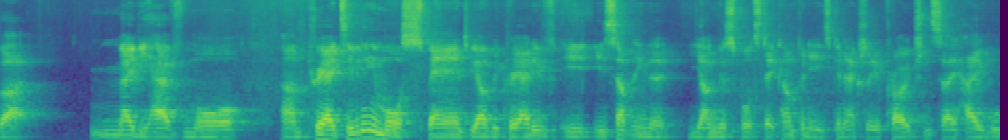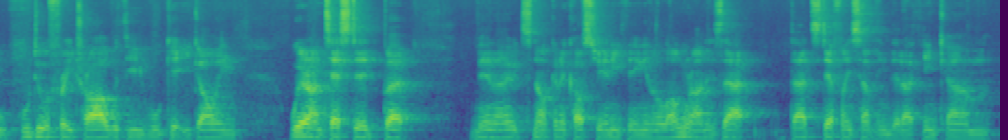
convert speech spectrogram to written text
but maybe have more um, creativity and more span to be able to be creative is, is, something that younger sports tech companies can actually approach and say, hey, we'll, we'll do a free trial with you, we'll get you going. We're untested, but you know it's not going to cost you anything in the long run. Is that that's definitely something that I think um,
